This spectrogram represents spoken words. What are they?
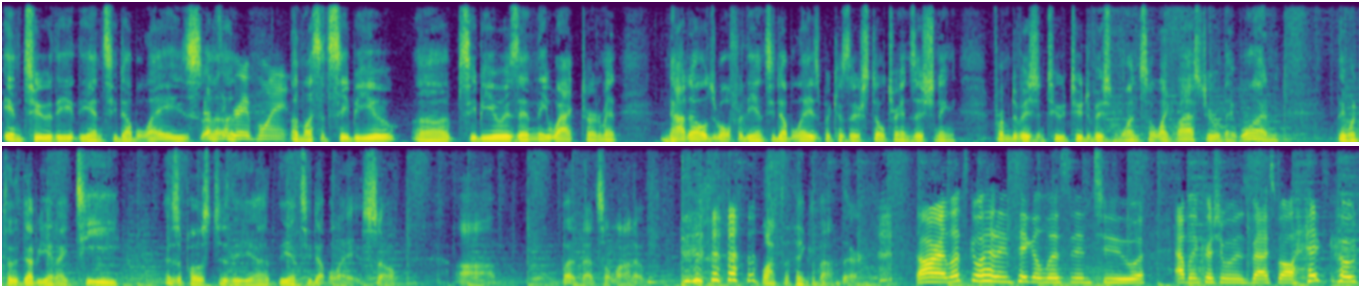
into the the NCAA's. That's uh, a great point. Unless it's CBU, uh, CBU is in the WAC tournament, not eligible for the NCAA's because they're still transitioning from Division two to Division one. So, like last year when they won, they went to the WNIT as opposed to the uh, the NCAA's. So. Uh, but that's a lot of lot to think about there. All right, let's go ahead and take a listen to Abilene Christian women's basketball head coach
